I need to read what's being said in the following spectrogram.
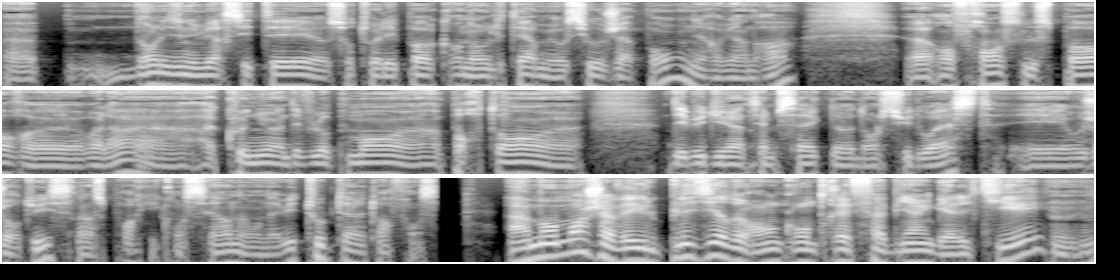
euh, dans les universités, euh, surtout à l'époque en Angleterre, mais aussi au Japon, on y reviendra. Euh, en France, le sport euh, voilà, a, a connu un développement euh, important euh, début du XXe siècle dans le sud-ouest, et aujourd'hui, c'est un sport qui concerne, à mon avis, tout le territoire français. À un moment, j'avais eu le plaisir de rencontrer Fabien Galtier, Mhm.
